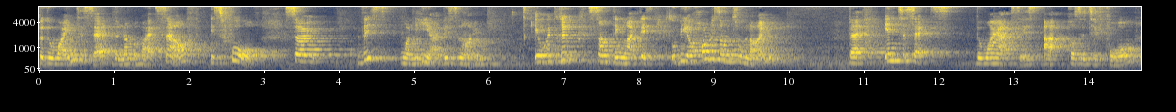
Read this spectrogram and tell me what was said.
But the y-intercept, the number by itself, is 4. So this one here, this line, it would look something like this. It would be a horizontal line that intersects the y-axis at positive 4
